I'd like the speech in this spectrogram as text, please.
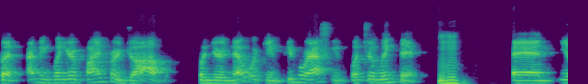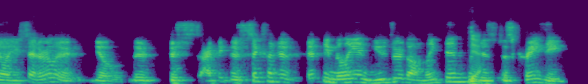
But I mean, when you're applying for a job, when you're networking, people are asking, "What's your LinkedIn?" Mm-hmm. And you know, you said earlier, you know, there, there's I think there's 650 million users on LinkedIn, which yeah. is just crazy.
